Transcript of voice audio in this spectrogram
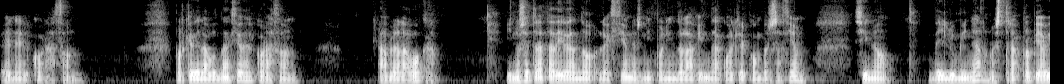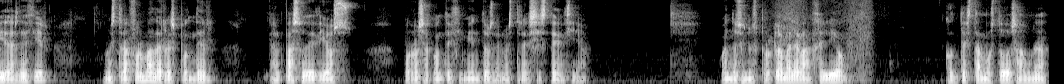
en el corazón. Porque de la abundancia del corazón habla la boca. Y no se trata de ir dando lecciones ni poniendo la guinda a cualquier conversación, sino de iluminar nuestra propia vida, es decir, nuestra forma de responder al paso de Dios por los acontecimientos de nuestra existencia. Cuando se nos proclama el Evangelio, contestamos todos a una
